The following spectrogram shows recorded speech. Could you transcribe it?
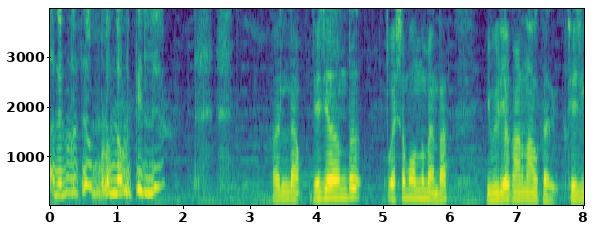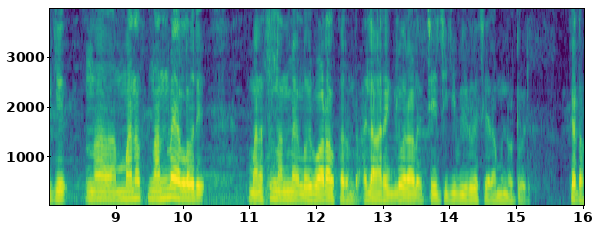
അതിനുള്ള ശമ്പളം അവൾക്കില്ല. അതെല്ലാം ചേച്ചി അതുകൊണ്ട് വിഷമമൊന്നും വേണ്ട. ഈ വീഡിയോ കാണുന്ന ആൾക്കാർ ചേച്ചിക്ക് മനസ് നന്മയുള്ളവർ മനസ്സിൽ നന്മയുള്ള ഒരുപാട് ആൾക്കാരുണ്ട്. അതിൽ ആരെങ്കിലും ഒരാൾ ചേച്ചിക്ക് വീട് വെച്ച് തരാൻ മുന്നോട്ട് വരും. കേട്ടോ?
